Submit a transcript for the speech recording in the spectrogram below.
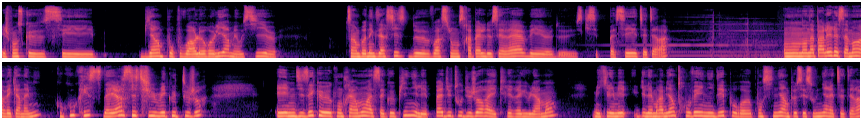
Et je pense que c'est bien pour pouvoir le relire, mais aussi euh, c'est un bon exercice de voir si on se rappelle de ses rêves et euh, de ce qui s'est passé, etc. On en a parlé récemment avec un ami. Coucou Chris, d'ailleurs, si tu m'écoutes toujours. Et il me disait que contrairement à sa copine, il est pas du tout du genre à écrire régulièrement, mais qu'il aimerait bien trouver une idée pour euh, consigner un peu ses souvenirs, etc.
